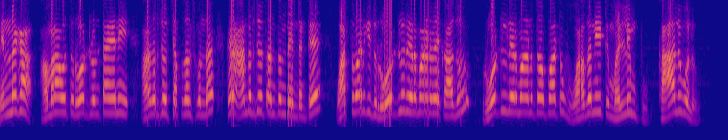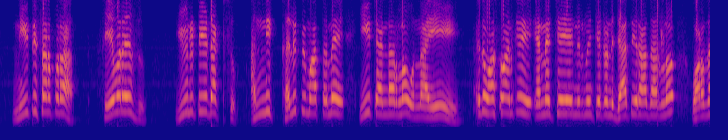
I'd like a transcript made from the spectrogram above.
మిన్నగా అమరావతి రోడ్లు ఉంటాయని ఆంధ్రజ్యోతి చెప్పదలుచుకుందా? కానీ ఆంధ్రజ్యోతి అంటుంది ఏంటంటే వాస్తవానికి ఇది రోడ్లు నిర్మాణమే కాదు రోడ్ల నిర్మాణంతో పాటు వరద నీటి మళ్ళింపు కాలువలు నీటి సరఫరా సేవరేజ్ యూనిటీ డక్ట్స్ అన్ని కలిపి మాత్రమే ఈ టెండర్లో ఉన్నాయి. అయితే వాస్తవానికి ఎన్హెచ్ఏ నిర్మించేటువంటి జాతీయ రహదారుల్లో వరద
